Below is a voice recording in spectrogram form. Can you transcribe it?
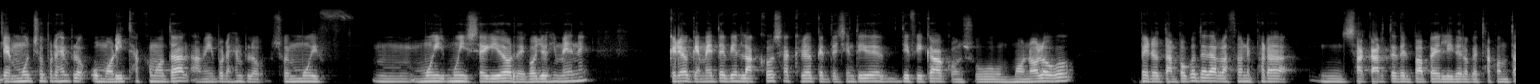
Que muchos, por ejemplo, humoristas como tal, a mí, por ejemplo, soy muy, muy, muy seguidor de Goyo Jiménez. Creo que mete bien las cosas, creo que te sientes identificado con su monólogo, pero tampoco te da razones para mm, sacarte del papel y de lo que está contando.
